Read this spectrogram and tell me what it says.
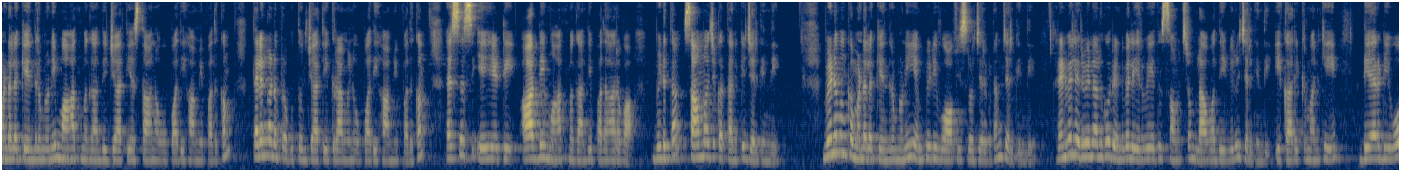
మండల కేంద్రంలోని మహాత్మా గాంధీ జాతీయ స్థాన ఉపాధి హామీ పథకం తెలంగాణ ప్రభుత్వం జాతీయ గ్రామీణ ఉపాధి హామీ పథకం ఎస్ఎస్ఏఏటి ఆర్డి మహాత్మా గాంధీ పదహారవ విడత సామాజిక తనిఖీ జరిగింది. వేణవంక మండల కేంద్రంలోని ఎంపీడీఓ ఆఫీసులో జరగడం జరిగింది. రెండు వేల ఇరవై నాలుగు రెండు వేల ఇరవై ఐదు సంవత్సరం లావాదేవీలు జరిగింది. ఈ కార్యక్రమానికి DRDO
